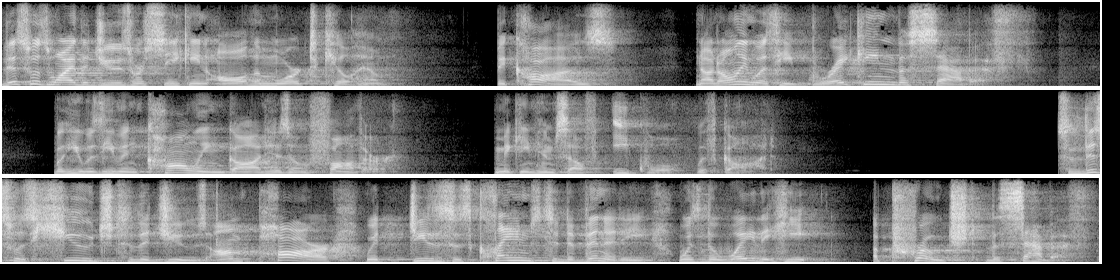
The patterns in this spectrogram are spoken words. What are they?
this was why the Jews were seeking all the more to kill him because not only was he breaking the Sabbath, but he was even calling God his own father, making himself equal with God. So this was huge to the Jews. On par with Jesus' claims to divinity was the way that he approached the Sabbath.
